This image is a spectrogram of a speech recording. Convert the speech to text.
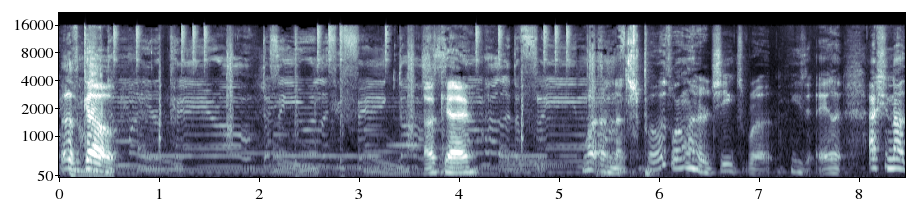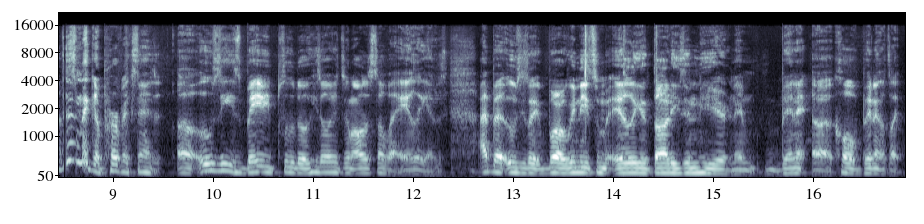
Let's go. Okay. What in the, bro, what's wrong with her cheeks, bro? He's an alien. Actually, no, this make a perfect sense. Uh, Uzi's baby Pluto, he's always doing all this stuff with aliens. I bet Uzi's like, bro, we need some alien thotties in here. And then Bennett, uh, Cole Bennett was like,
